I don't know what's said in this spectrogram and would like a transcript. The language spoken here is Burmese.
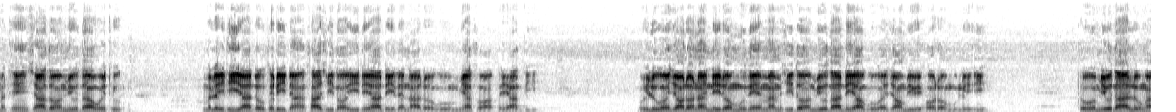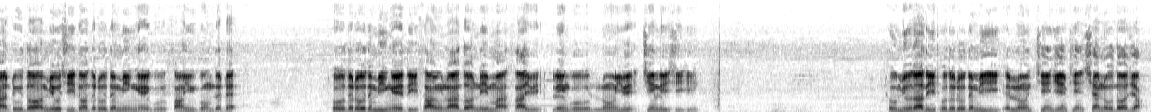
မထင်ရှားသောအမျိုးသားဝိထုမလိဋ္ဌိယဒုသရိတံအစရှိသောဤတရားဒေသနာတော်ကိုမြတ်စွာဘုရားသည်ဝေလူဝန်ကြောင့်တော်၌နေတော်မူသည်အမှတ်မရှိသောအမျိုးသားတစ်ယောက်ကိုအကြောင်းပြုဟောတော်မူလေ၏ထိုအမျိုးသားအလို့ငါတူသောအမျိုးရှိသောသတို့သမီးငယ်ကိုစောင်းယူကုန်တဲ့ထိုသတို့သမီးငယ်သည်စောင်းယူလာသောနေ့မှစ၍လင်ကိုလွန်၍ကျင့်လေရှိ၏ထိုမျိုးသားသည်ထိုသတို့သမီး၏အလွန်ကျင့်ခြင်းဖြင့်ချက်နိုးသောကြောင့်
